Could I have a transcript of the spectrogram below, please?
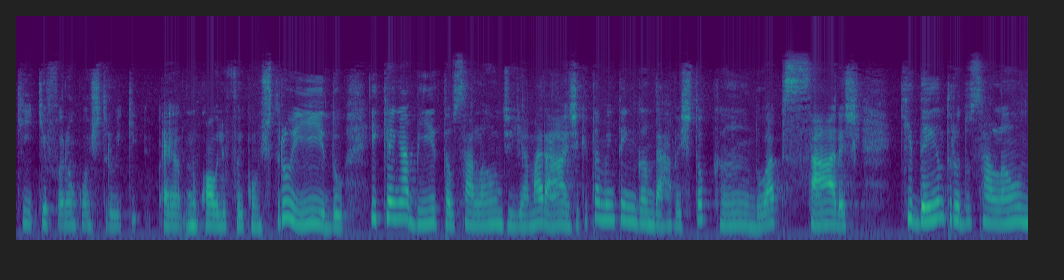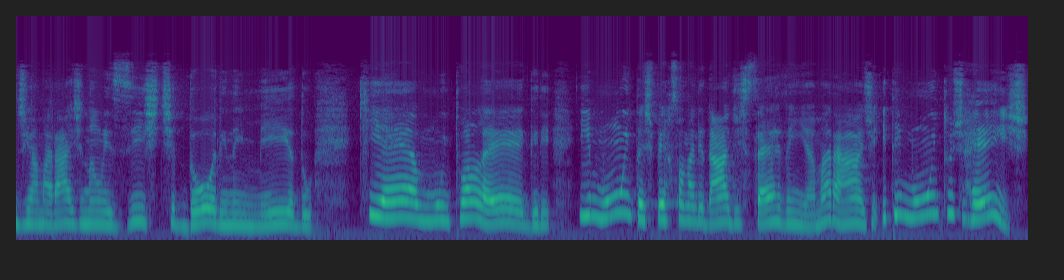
que, que foram construídas, é, no qual ele foi construído, e quem habita o salão de Yamaraj, que também tem Gandharvas tocando, Apsaras, que dentro do salão de Yamaraj não existe dor e nem medo, que é muito alegre. E muitas personalidades servem Yamaraj e tem muitos reis.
